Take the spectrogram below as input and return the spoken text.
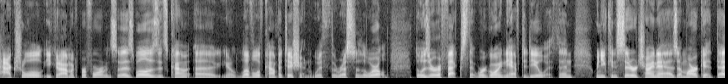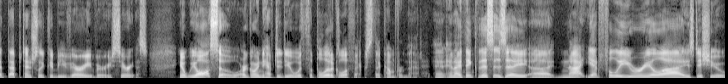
actual economic performance as well as its com- uh, you know level of competition with the rest of the world. Those are effects that we're going to have to deal with. And when you consider China as a market, that that potentially could be very very serious. You know, we also are going to have to deal with the political effects that come from that. And, and I think this is a uh, not yet fully realized issue,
